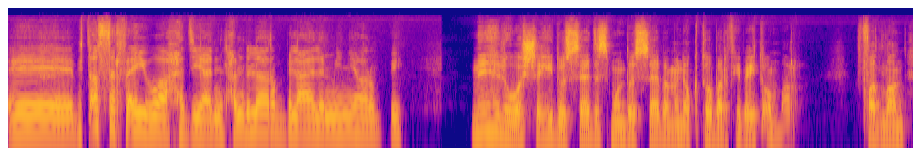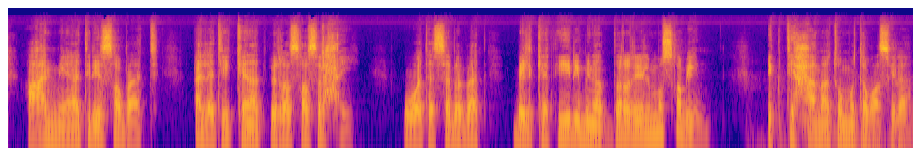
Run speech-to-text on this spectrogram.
آه، بتأثر في أي واحد يعني. الحمد لله رب العالمين يا ربي. نيهل هو الشهيد السادس منذ السابع من أكتوبر في بيت أمر. فضلا عن مئات الإصابات التي كانت بالرصاص الحي وتسببت بالكثير من الضرر للمصابين. اقتحامات متواصلة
